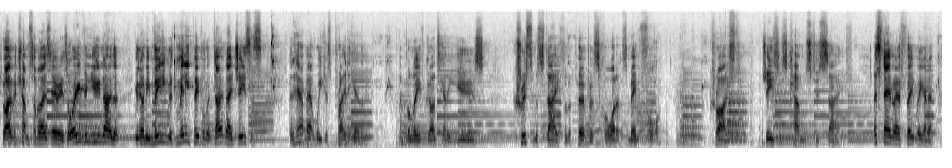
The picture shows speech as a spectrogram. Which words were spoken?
to overcome some of those areas, or even you know that you're going to be meeting with many people that don't know Jesus, then how about we just pray together and believe God's going to use Christmas Day for the purpose for what it's meant for. Christ, Jesus comes to save. Let's stand to our feet. We're going to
